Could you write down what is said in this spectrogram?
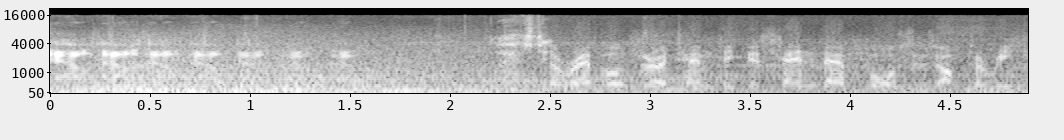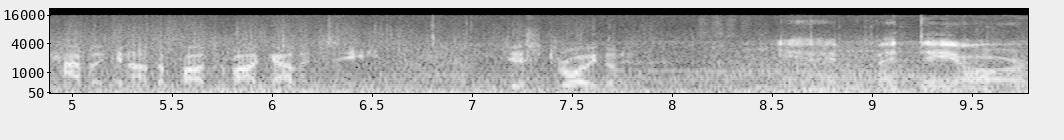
Ow, ow, ow, ow, ow, ow, ow. Blast. The rebels are attempting to send their forces off to wreak havoc in other parts of our galaxy. Destroy them. Yeah, I bet they are.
